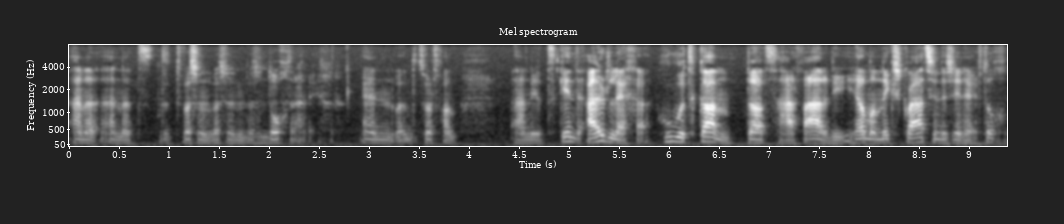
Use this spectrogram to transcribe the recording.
Aan, het- het, het was een, was een, was een dochter aanwezig. En een soort van aan dit kind uitleggen hoe het kan dat haar vader, die helemaal niks kwaads in de zin heeft, toch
